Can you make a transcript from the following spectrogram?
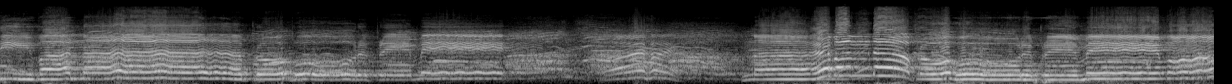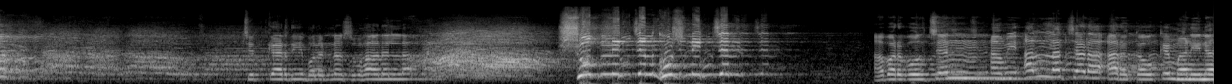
দিওয়ানা প্রভুর প্রেমে। না বান্দা, প্রভুর প্রেমে চিৎকার দিয়ে বলেন না, সুবহানাল্লাহ। সুদ নিচ্ছেন, ঘুষ নিচ্ছেন আবার বলছেন, আমি আল্লাহ ছাড়া আর কাউকে মানি না।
